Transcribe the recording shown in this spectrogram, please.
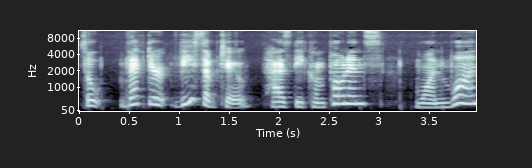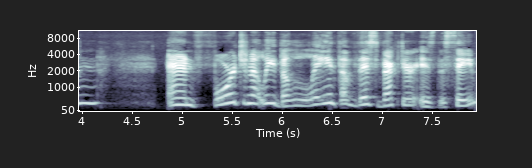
So vector v sub 2 has the components 1, 1, and fortunately the length of this vector is the same,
